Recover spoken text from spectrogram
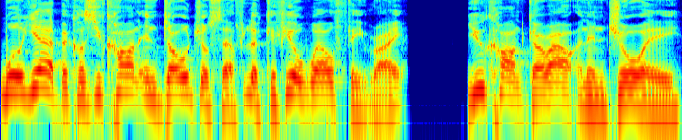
Well, yeah, because you can't indulge yourself. Look, if you're wealthy, right, you can't go out and enjoy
